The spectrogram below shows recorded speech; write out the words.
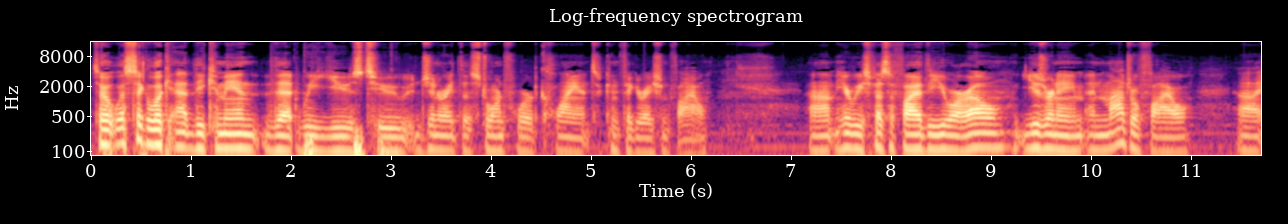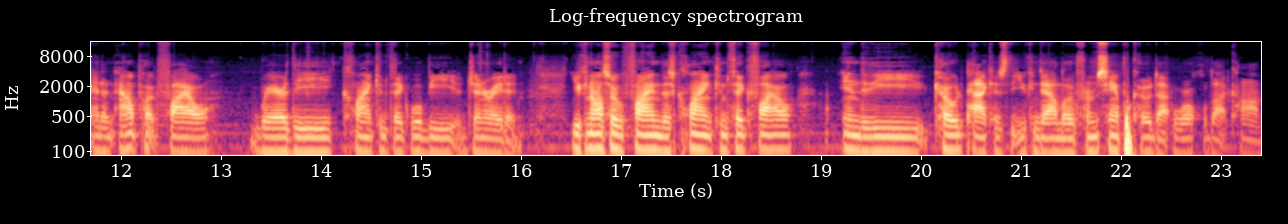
So let's take a look at the command that we use to generate the store forward client configuration file. Um, here we specify the URL, username, and module file, uh, and an output file where the client config will be generated. You can also find this client config file in the code package that you can download from samplecode.oracle.com.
